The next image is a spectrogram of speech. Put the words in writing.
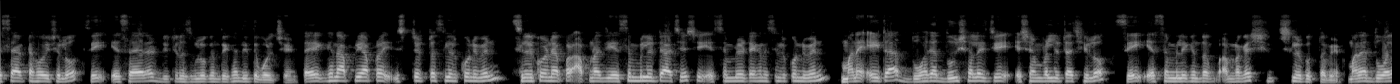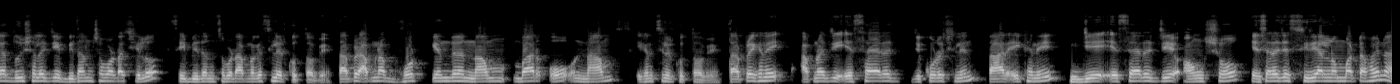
এসআইআরটা হয়েছিল, সেই এসআইআর এর ডিটেলসগুলো কিন্তু এখানে দিতে বলছে। তাই এখানে আপনি আপনার স্টেটটা সিলেক্ট করে নেবেন। সিলেক্ট করে নেওয়ার পর আপনার যে অ্যাসেম্বলিটা আছে, সেই অ্যাসেম্বলিটা এখানে সিলেক্ট করে নেবেন। মানে এইটা দু সালে যে অ্যাসেম্বলিটা ছিল, সেই অ্যাসেম্বলি কিন্তু আপনাকে সিলেক্ট করতে হবে। মানে দু সালে যে বিধানসভাটা ছিল, সেই বিধানসভাটা আপনাকে সিলেক্ট করতে হবে। তারপরে আপনার ভোট কেন্দ্রের নাম্বার ও নাম এখানে সিলেক্ট করতে হবে। তারপরে এখানে আপনার যে এসআইআর যে করেছিলেন তার এখানে যে এসআইআর যে অংশ এসআইআর যে সিরিয়াল নাম্বারটা হয় না,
